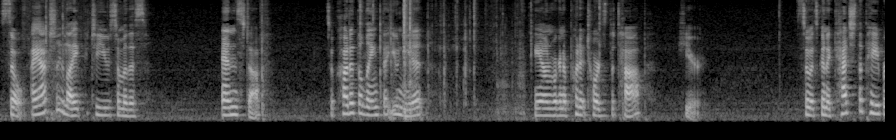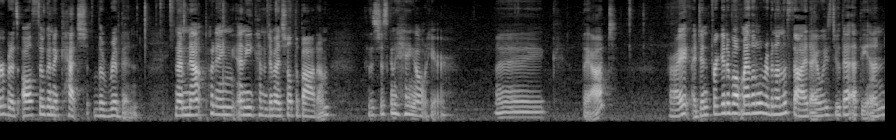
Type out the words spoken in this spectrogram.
So I actually like to use some of this end stuff so cut it the length that you need it. And we're gonna put it towards the top here. So it's gonna catch the paper, but it's also gonna catch the ribbon. And I'm not putting any kind of dimensional at the bottom because it's just gonna hang out here like that. All right, I didn't forget about my little ribbon on the side. I always do that at the end.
